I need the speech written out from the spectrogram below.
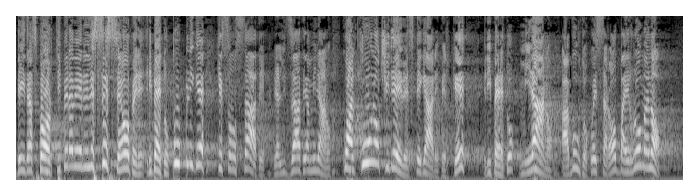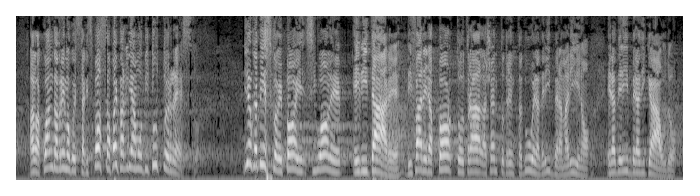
dei trasporti per avere le stesse opere, ripeto, pubbliche che sono state realizzate a Milano. Qualcuno ci deve spiegare perché, ripeto, Milano ha avuto questa roba e Roma no. Allora, quando avremo questa risposta, poi parliamo di tutto il resto. Io capisco che poi si vuole evitare di fare il rapporto tra la 132, la delibera Marino e la delibera di Caudo.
